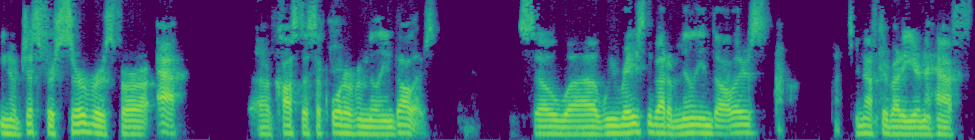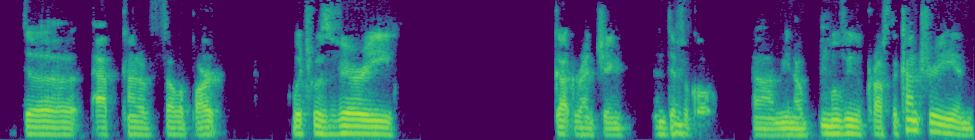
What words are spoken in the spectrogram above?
you know, just for servers for our app, uh, cost us a quarter of a million dollars. So uh, we raised about a million dollars, and after about a year and a half, the app kind of fell apart, which was very gut wrenching and difficult. Um, you know, moving across the country and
